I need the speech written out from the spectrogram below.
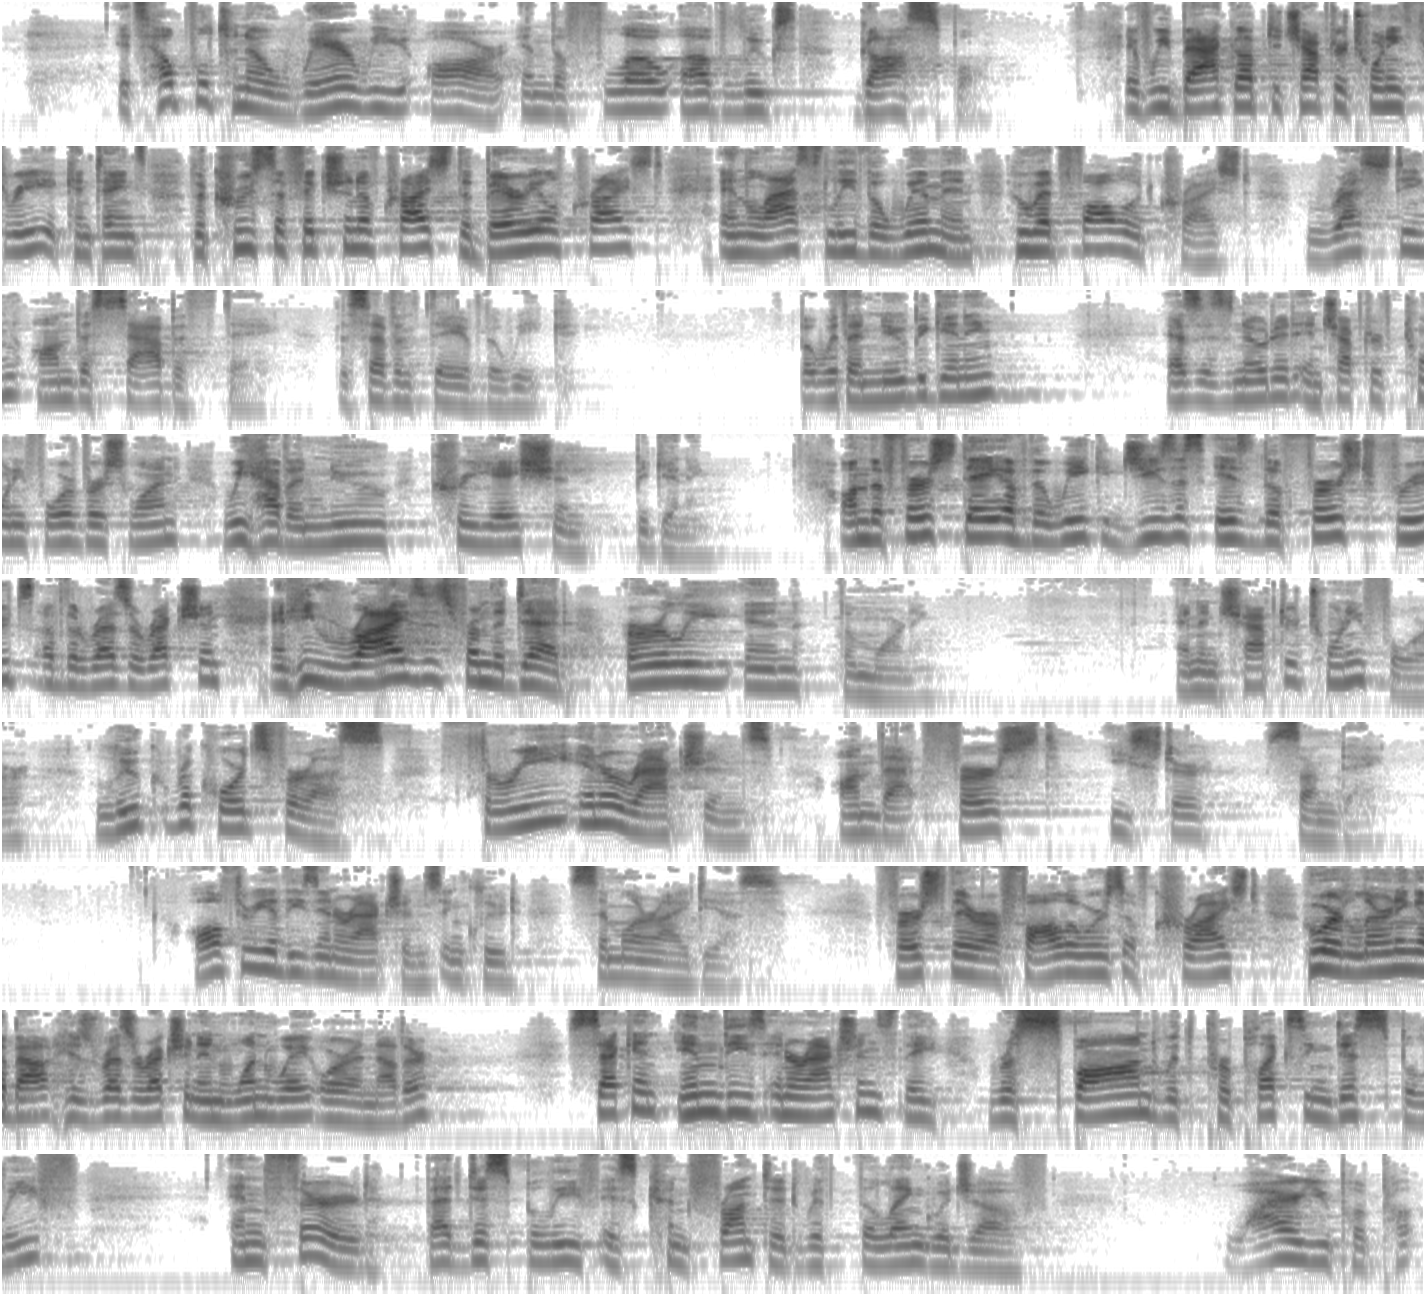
it's helpful to know where we are in the flow of Luke's gospel. If we back up to chapter 23, it contains the crucifixion of Christ, the burial of Christ, and lastly, the women who had followed Christ resting on the Sabbath day, the seventh day of the week. But with a new beginning, as is noted in chapter 24, verse 1, we have a new creation beginning. On the first day of the week, Jesus is the first fruits of the resurrection, and he rises from the dead early in the morning. And in chapter 24, Luke records for us three interactions on that first Easter Sunday. All three of these interactions include similar ideas. First, there are followers of Christ who are learning about his resurrection in one way or another. Second, in these interactions, they respond with perplexing disbelief. And third, that disbelief is confronted with the language of, Why are you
